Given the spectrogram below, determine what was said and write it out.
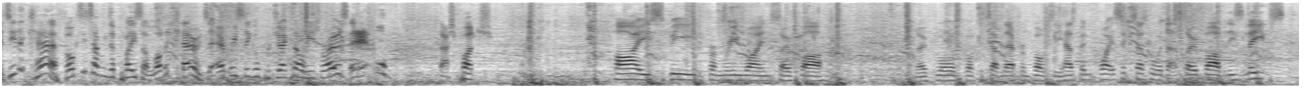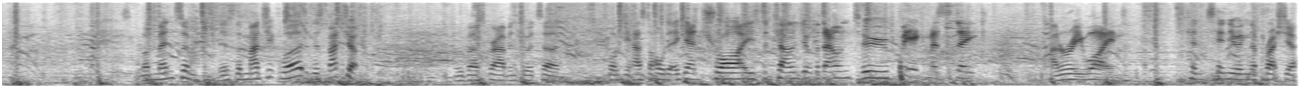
can see the care. Foxy's having to place a lot of care into every single projectile he throws. Oh, dash punch. High speed from Rewind so far. No flawless block attempt there from Foxy. Has been quite successful with that so far, but these leaps. Momentum is the magic word in this matchup. Reverse grab into a turn. Foxy has to hold it again, tries to challenge it with a down two. Big mistake. And Rewind continuing the pressure.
